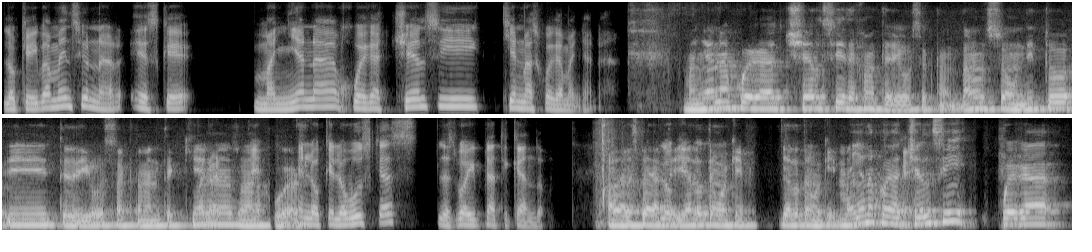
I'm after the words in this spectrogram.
lo que iba a mencionar es que mañana juega Chelsea. ¿Quién más juega mañana? Mañana juega Chelsea, déjame te digo exactamente. Dame un segundito y te digo exactamente quiénes van a jugar. En lo que lo buscas, les voy platicando. A ver, espérate, ya lo tengo aquí. Ya lo tengo aquí. Mañana juega Chelsea, juega,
